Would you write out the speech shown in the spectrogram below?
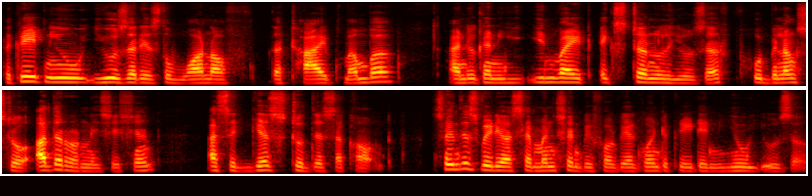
The create new user is the one of the type member and you can invite external user who belongs to other organization as a guest to this account. So in this video as i mentioned before we are going to create a new user.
